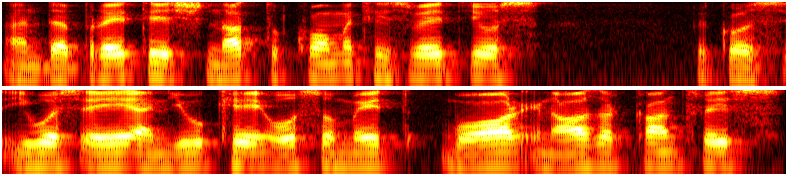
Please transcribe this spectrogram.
and the British not to comment his videos because USA and UK also made war in other countries.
